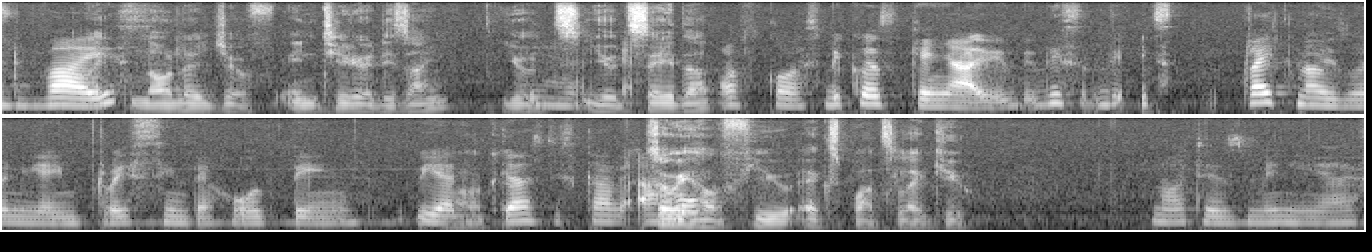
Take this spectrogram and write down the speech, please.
advise. like, knowledge of interior design. You'd Yeah, you'd say that. Of course, because Kenya, this it's right now is when we are embracing the whole thing. We are Okay. just discovering. So we have few experts like you. not as many, yes,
